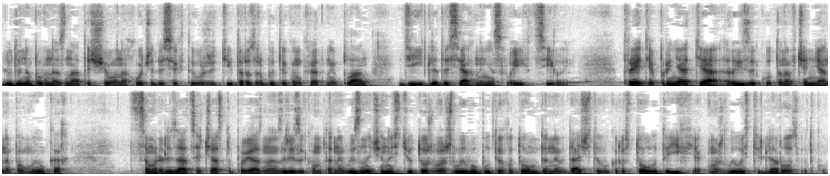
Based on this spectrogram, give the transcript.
Людина повинна знати, що вона хоче досягти у житті та розробити конкретний план дій для досягнення своїх цілей. Третє прийняття ризику та навчання на помилках. Самореалізація часто пов'язана з ризиком та невизначеністю, тож важливо бути готовим до невдач та використовувати їх як можливості для розвитку.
